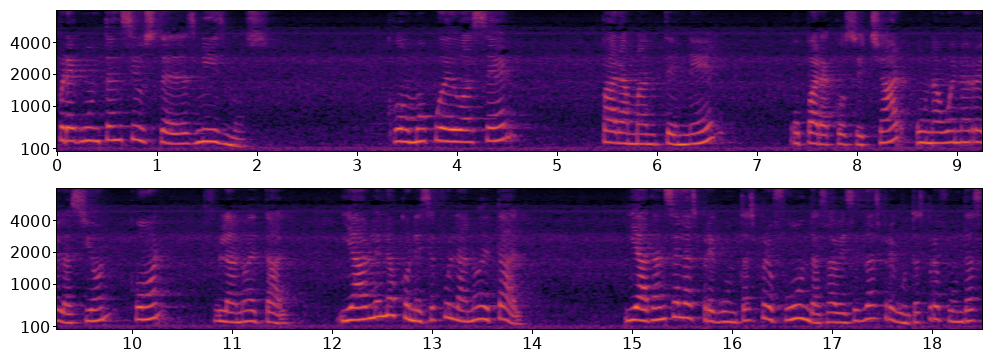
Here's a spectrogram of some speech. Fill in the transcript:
Pregúntense ustedes mismos, ¿cómo puedo hacer para mantener o para cosechar una buena relación con fulano de tal? Y háblelo con ese fulano de tal. Y háganse las preguntas profundas. A veces las preguntas profundas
